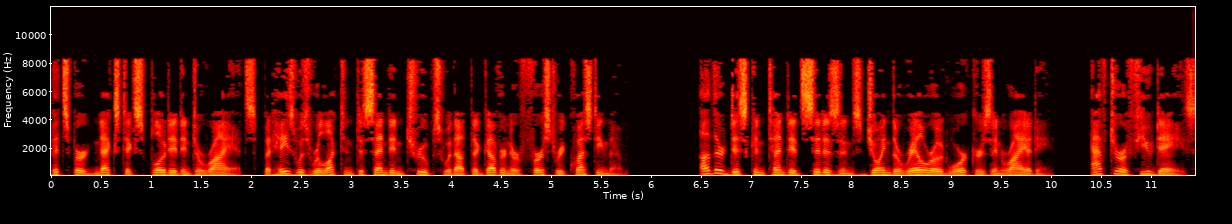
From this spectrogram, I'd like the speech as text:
Pittsburgh next exploded into riots, but Hayes was reluctant to send in troops without the governor first requesting them. Other discontented citizens joined the railroad workers in rioting. After a few days,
